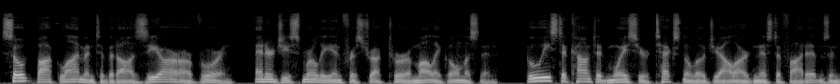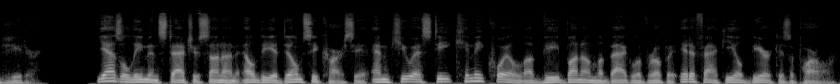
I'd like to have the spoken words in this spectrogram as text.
Sot bak liman tibida zrr vuren, energy smurli infrastruktur malik olmasnen, buista compted moisir technologialar nistifat ibsen jeter. Yazel Lehman statue sun on LD Adilmsi Karsia MQSD Kimi Coil La V Bunon La Baglavropa Itifak Il Birk is a parlor.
